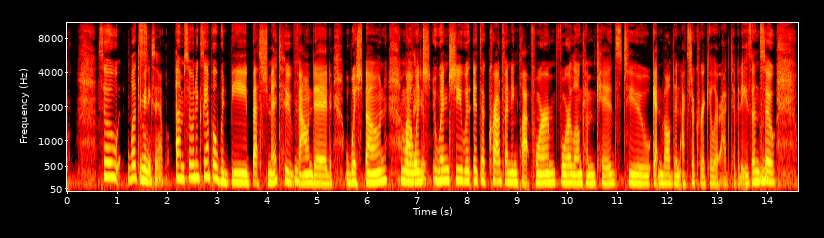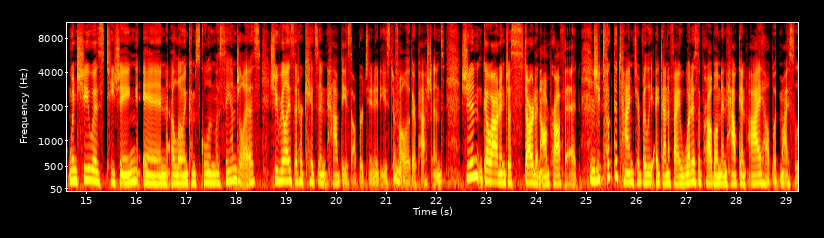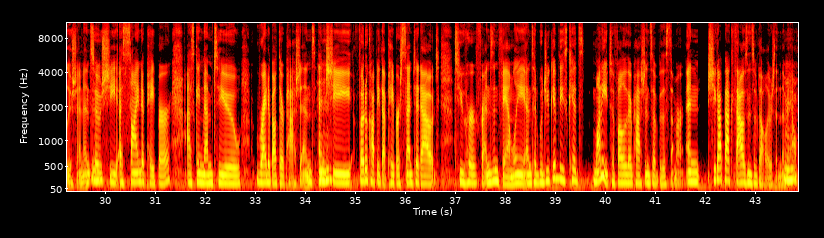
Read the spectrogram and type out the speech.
So let's Give me an example. Um, so an example would be Beth Schmidt, who mm-hmm. founded Wishbone. And what uh, do uh, when she, when she was, it's a crowdfunding platform for low-income kids to get involved in extracurricular activities. And so, mm-hmm. when she was teaching in a low-income school in Los Angeles, she realized that her kids didn't have these opportunities to mm-hmm. follow their passions. She didn't go out and just start a nonprofit. She took the time to really identify what is the problem and how can I help with my solution. And so she assigned a paper asking them to write about their passions. And mm-hmm. she photocopied that paper, sent it out to her friends and family, and said, Would you give these kids money to follow their passions over the summer? And she got back thousands of dollars in the mm-hmm. mail.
